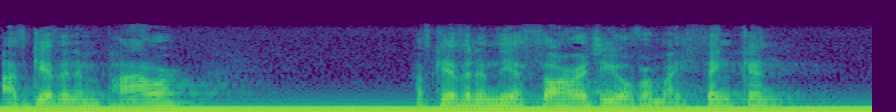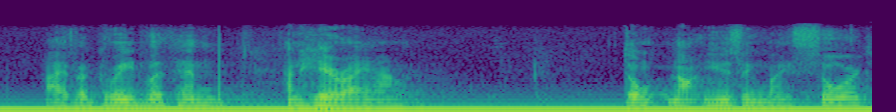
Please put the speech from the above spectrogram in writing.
I've given him power. I've given him the authority over my thinking. I've agreed with him, and here I am. Don't, not using my sword,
